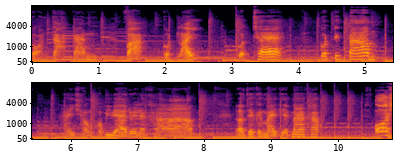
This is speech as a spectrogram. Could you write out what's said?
ก่อนจากกัน ฝากกดไลค์กดแชร์ กดติดตาม ให้ช่อง Hobby Bear ด้วยนะครับ แล้วเจอกันใหม่เทปหน้าครับ โอช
